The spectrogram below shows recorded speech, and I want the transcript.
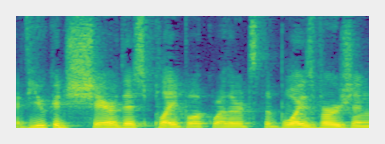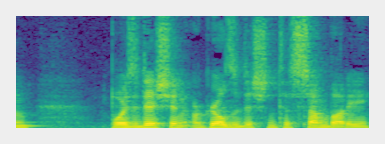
If you could share this playbook, whether it's the boys version, boys edition, or girls edition, to somebody,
